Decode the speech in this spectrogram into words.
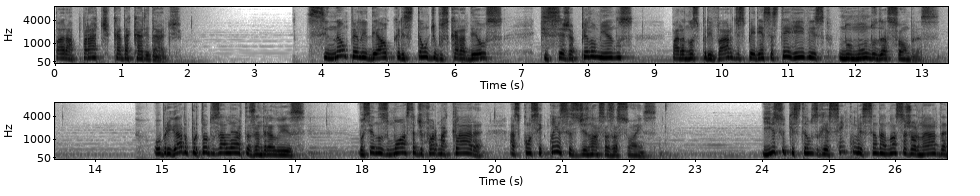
para a prática da caridade se não pelo ideal cristão de buscar a Deus, que seja pelo menos para nos privar de experiências terríveis no mundo das sombras. Obrigado por todos os alertas, André Luiz. Você nos mostra de forma clara as consequências de nossas ações. E isso que estamos recém começando a nossa jornada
